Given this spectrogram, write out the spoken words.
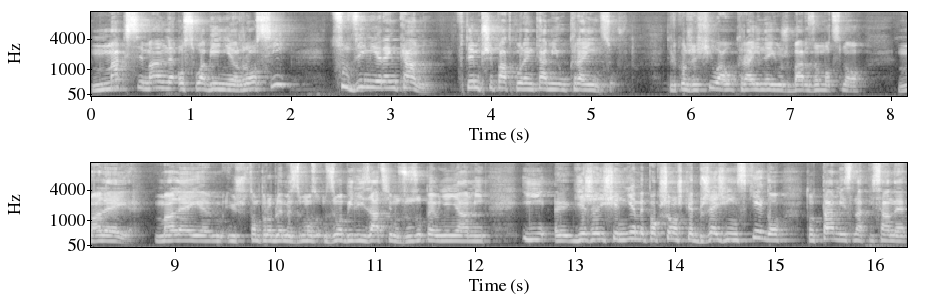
maksymalne osłabienie Rosji cudzymi rękami, w tym przypadku rękami Ukraińców. Tylko, że siła Ukrainy już bardzo mocno maleje. Maleje, już są problemy z, mo z, mobilizacją, z uzupełnieniami i e, jeżeli sięgniemy po książkę Brzezińskiego, to tam jest napisane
